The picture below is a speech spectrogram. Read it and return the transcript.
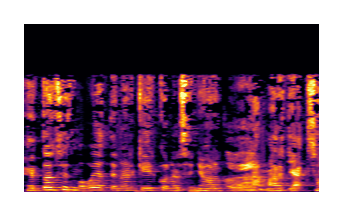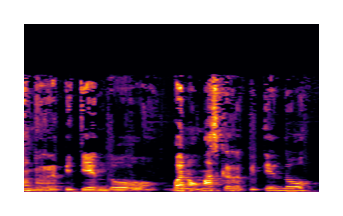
Entonces me voy a tener que ir con el señor Lamar Jackson repitiendo, bueno, más que repitiendo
